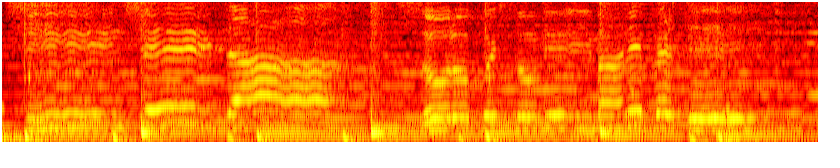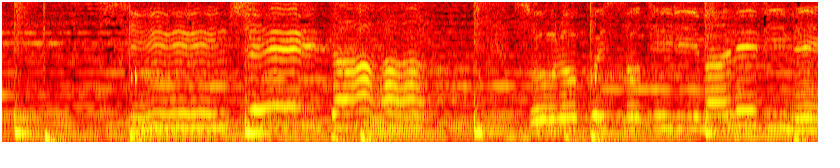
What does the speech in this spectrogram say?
Sincerità, solo questo mi rimane per te. Sincerità, solo questo ti rimane di me.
